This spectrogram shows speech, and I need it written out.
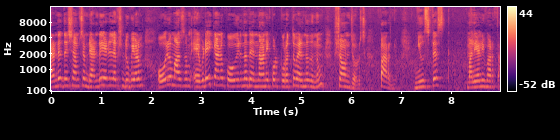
രണ്ട് ദശാംശം രണ്ട് ഏഴ് ലക്ഷം രൂപയോളം ഓരോ മാസം എവിടേക്കാണ് പോയിരുന്നത് എന്നാണ് ഇപ്പോൾ പുറത്തു വരുന്നതെന്നും ഷോൺ ജോർജ് പറഞ്ഞു. ന്യൂസ് ഡെസ്ക് മലയാളി വാർത്ത.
